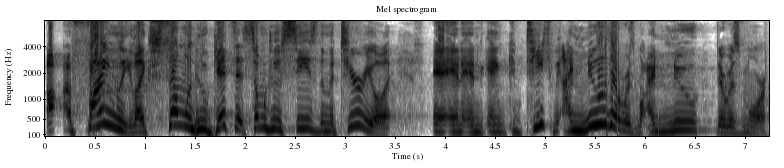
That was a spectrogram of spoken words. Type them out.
uh, uh, finally, like someone who gets it, someone who sees the material and, and, and can teach me. I knew there was more. I knew there was more.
